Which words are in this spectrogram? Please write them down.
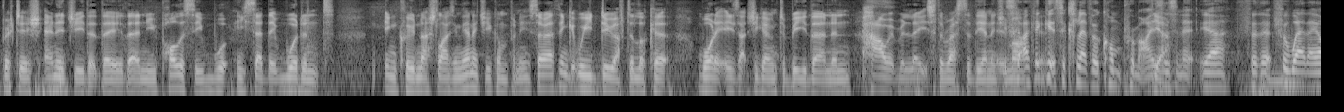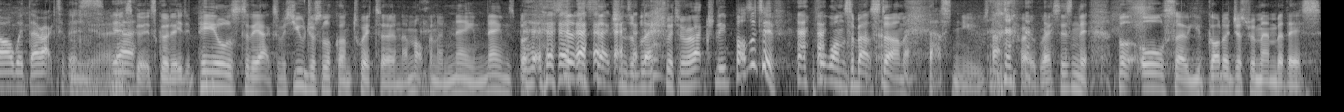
British energy, that they, their new policy, w- he said they wouldn't include nationalising the energy companies. So I think we do have to look at what it is actually going to be then and how it relates to the rest of the energy It's- market. I think it's a clever compromise, Yeah. isn't it? Yeah, for the, for where they are with their activists. Yeah, It's, good, it's good. It appeals to the activists. You just look on Twitter, and I'm not going to name names, but certain sections of left Twitter are actually positive for once about Starmer. That's news. That's progress, isn't it? But also, you've got to just remember this:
